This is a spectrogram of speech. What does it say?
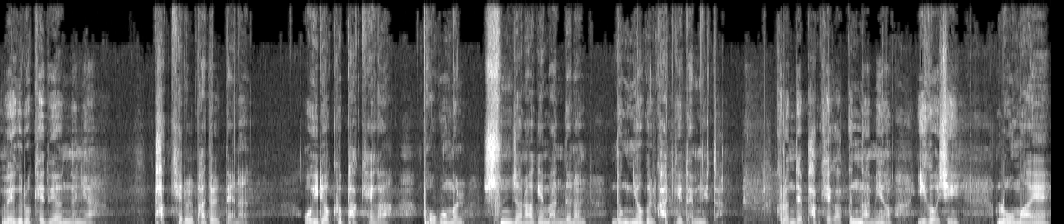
왜 그렇게 되었느냐? 박해를 받을 때는 오히려 그 박해가 복음을 순전하게 만드는 능력을 갖게 됩니다. 그런데 박해가 끝나며 이것이 로마의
